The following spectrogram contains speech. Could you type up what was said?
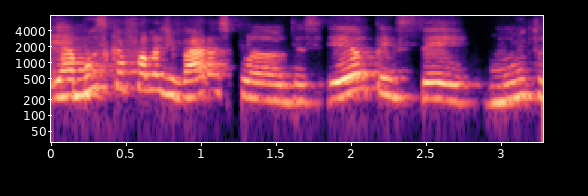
e a música fala de várias plantas. Eu pensei muito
